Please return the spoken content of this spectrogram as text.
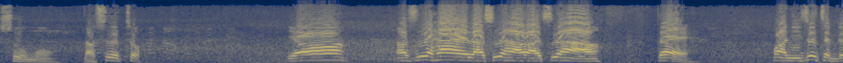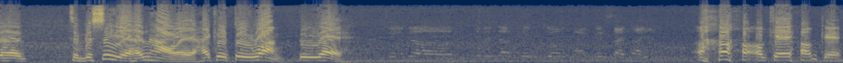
树木。老师的座，有，老师嗨，老师好，老师好，对，哇，你这整个整个视野很好哎，还可以对望，对不对？这个叫这边叫天秋台，可以晒太阳。啊，OK OK，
